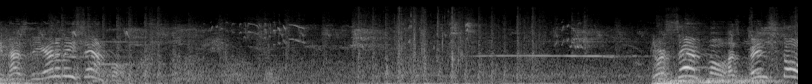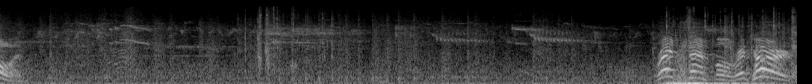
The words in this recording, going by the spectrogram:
has the enemy sample! Your sample has been stolen! Red sample returned!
